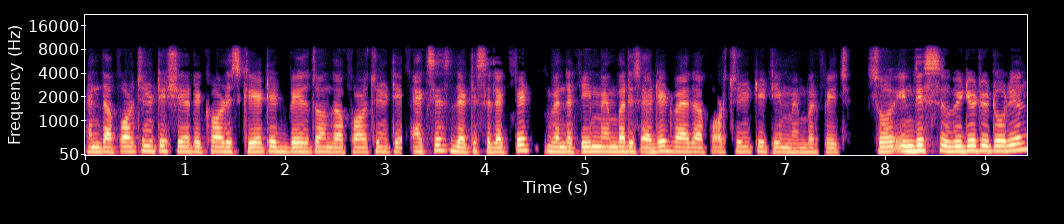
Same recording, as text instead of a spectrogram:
And the opportunity share record is created based on the opportunity access that is selected when the team member is added via the opportunity team member page. So in this video tutorial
